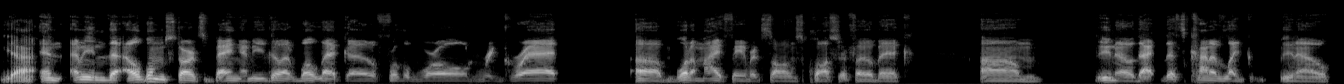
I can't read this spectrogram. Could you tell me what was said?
Yeah, and I mean the album starts bang. I mean you go at "Won't Let Go," "For the World," "Regret." Um, one of my favorite songs, "Claustrophobic." Um, you know that that's kind of like you know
